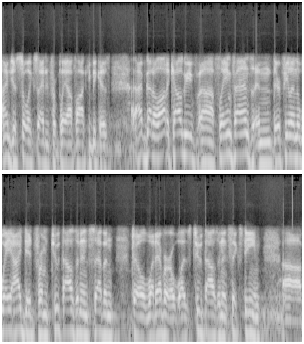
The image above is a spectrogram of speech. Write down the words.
I'm just so excited for playoff hockey because I've got a lot of Calgary uh, Flame fans, and they're feeling the way I did from 2007 till whatever it was 2016. Uh,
